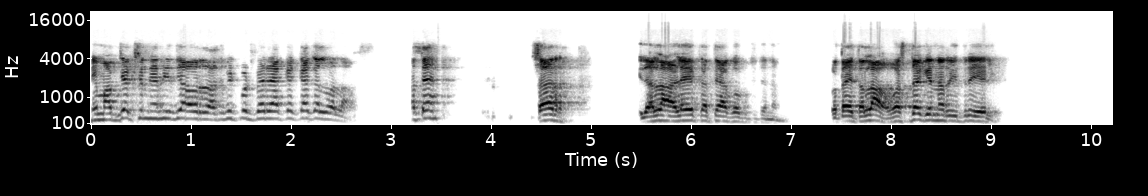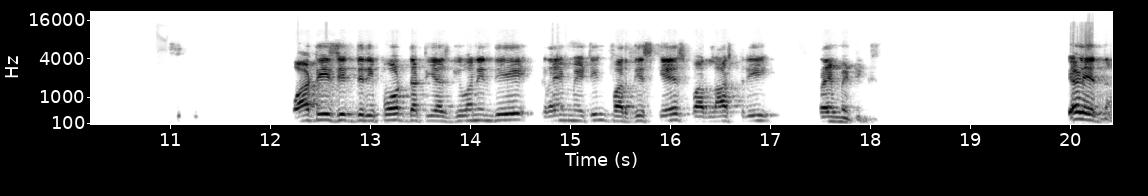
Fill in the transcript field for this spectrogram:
ನಿಮ್ ಅಬ್ಜೆಕ್ಷನ್ ಏನಿದೆಯೋ ಅವ್ರು ಅದ್ ಬಿಟ್ಬಿಟ್ಟು ಬೇರೆ ಹಾಕಕ್ಕಾಗಲ್ವಲ್ಲ ಮತ್ತೆ? ಸರ್, ಇದೆಲ್ಲ ಹಳೆ ಕತೆ ಆಗೋಗ್ಬಿಟ್ಟಿದೆ ನಮ್ಗೆ. ಗೊತ್ತಾಯ್ತಲ್ಲ? ಹೊಸ್ದಾಗ ಏನಾರು ಇದ್ರೆ ಹೇಳಿ. What is it the report that he has given in the crime meeting for this case for last three crime meetings? ಹೇಳಿ ಅದನ್ನ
